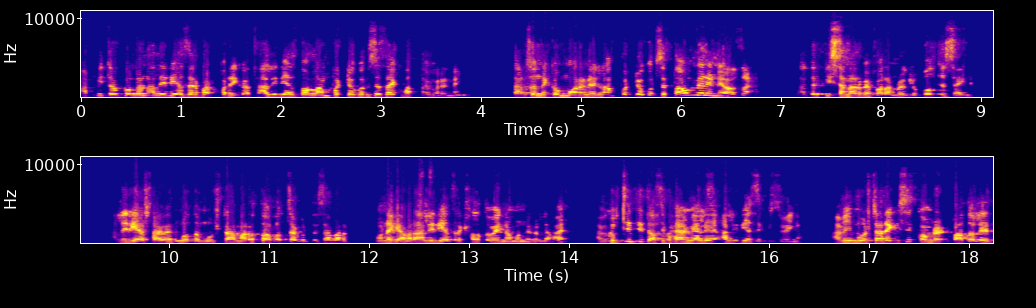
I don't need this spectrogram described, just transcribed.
আপনি তো বললেন আলী রিয়াজের বাটপারির কথা। আলী রিয়াজ তো লাম্পট্য করেছে যাই হত্যা করে নাই। তার জন্য কেউ মরে নাই লাম্পট্য করছে তাও মেনে নেওয়া যায়। তাদের বিছানার ব্যাপার আমরা এগুলো বলতে চাই না। আলী রিয়াজ সাহেবের মতো মুষ্টা আমারও তো লজ্জা করতেছে। আবার অনেকে আমার আলী রিয়াজের খালাতো ভাই না মনে করলে হয়। আমি খুব চিন্তিত আছি ভাই আমি আলী আলী রিয়াজের কিছু হয় না। আমি মোস্টার রেখেছি, কমরেড বাদলের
